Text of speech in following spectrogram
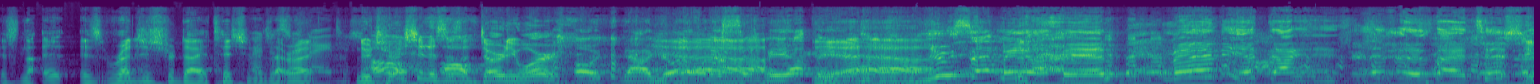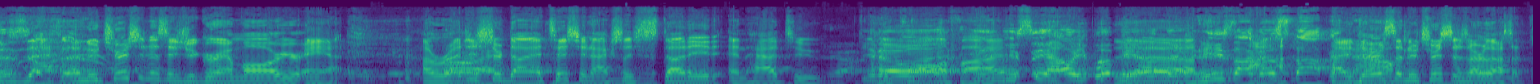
It's not. It, it's registered dietitian. is that Registered right? dietitian. Nutritionist Oh, is oh. a dirty word. Oh, now you're the one that set me up. Then. Yeah. you set me up, man. man, you're di- it's dietitian. Exactly. A nutritionist is your grandma or your aunt. A registered dietitian actually studied and had to You had know what? qualify. You see how he put me out there? He's not going to I- stop me. Hey, now. there's a nutritionist earlier. I said,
